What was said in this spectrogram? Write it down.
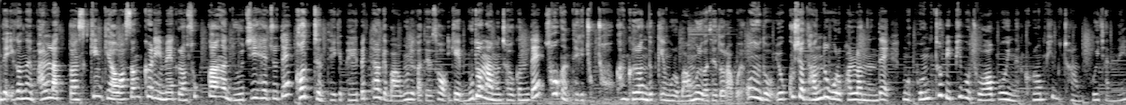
근데 이거는 발랐던 스킨케어와 선크림의 그런 속광을 유지해주되 겉은 되게 벨벳하게 마무리가 돼서 이게 묻어남은 적은데 속은 되게 촉촉한 그런 느낌으로 마무리가 되더라고요. 오늘도 이 쿠션 단독으로 발랐는데 뭔가 본투비 피부 좋아 보이는 그런 피부처럼 보이지 않나요?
